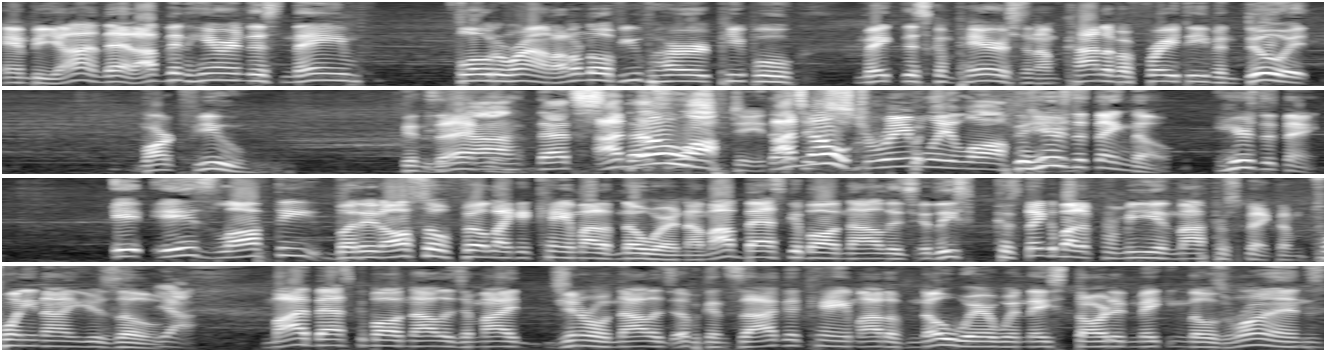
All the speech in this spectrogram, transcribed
and beyond that, I've been hearing this name float around. I don't know if you've heard people make this comparison. I'm kind of afraid to even do it. Mark Few. Gonzaga. Yeah, that's I that's know. lofty. That's I know, extremely lofty. But here's the thing, though. Here's the thing. It is lofty, but it also felt like it came out of nowhere. Now, my basketball knowledge, at least, because think about it from me and my perspective. I'm 29 years old. Yeah. My basketball knowledge and my general knowledge of Gonzaga came out of nowhere when they started making those runs,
